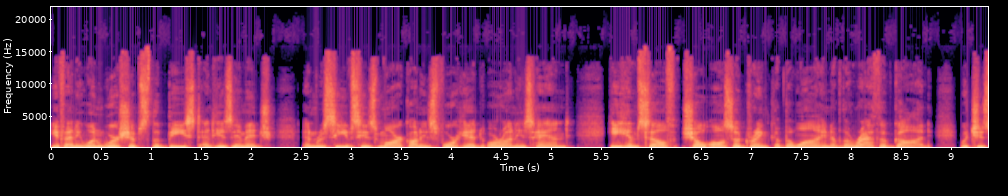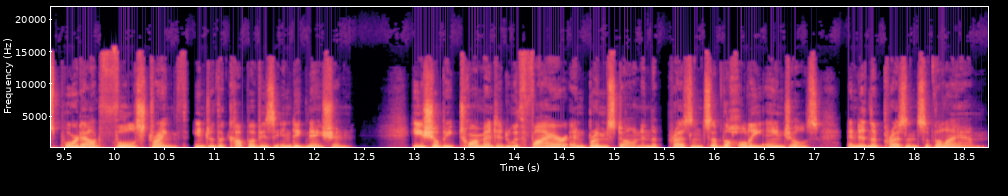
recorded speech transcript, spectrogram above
if anyone worships the beast and his image, and receives his mark on his forehead or on his hand, he himself shall also drink of the wine of the wrath of God, which is poured out full strength into the cup of his indignation. He shall be tormented with fire and brimstone in the presence of the holy angels and in the presence of the Lamb.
